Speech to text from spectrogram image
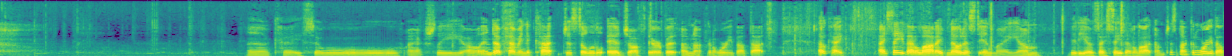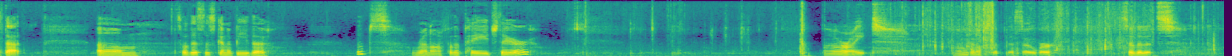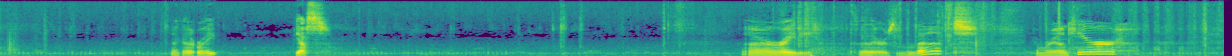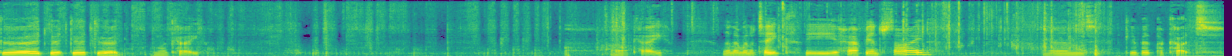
Okay, so actually I'll end up having to cut just a little edge off there, but I'm not going to worry about that. Okay, I say that a lot. I've noticed in my um, videos, I say that a lot. I'm just not going to worry about that. Um, so this is going to be the, oops, run off of the page there. All right. I'm going to flip this over so that it's, I got it right? Yes. Alrighty, so there's that. Come around here. Good, good, good, good. Okay. Okay. Then I'm going to take the half inch side and give it a cut.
